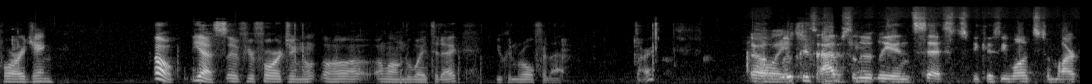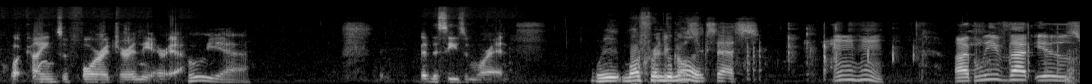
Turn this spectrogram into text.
foraging? oh yes, if you're foraging uh, along the way today, you can roll for that. Sorry. Uh, Always Lucas foraging. absolutely insists because he wants to mark what kinds of forage are in the area Oh, yeah. in the season we're in. We mushroom Critical tonight. success. Mm-hmm. I believe that is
